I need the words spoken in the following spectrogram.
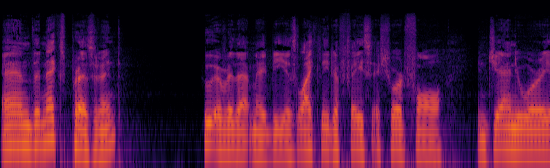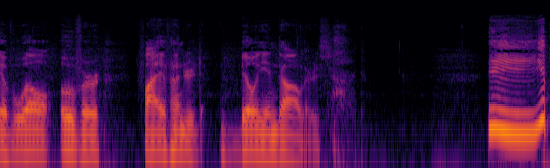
and the next president, whoever that may be, is likely to face a shortfall in January of well over 500 billion dollars. Yep.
